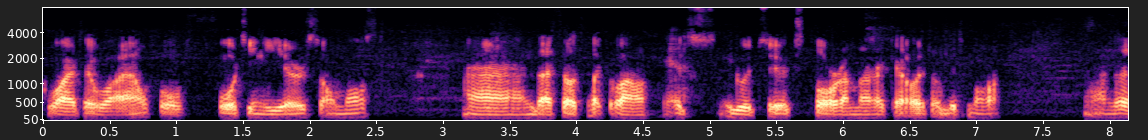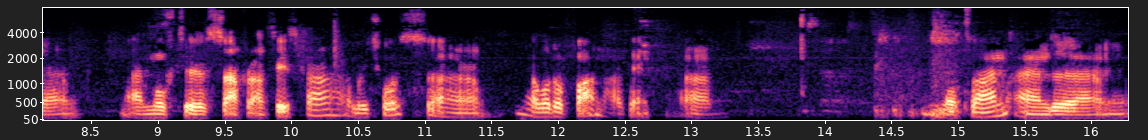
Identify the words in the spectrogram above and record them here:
quite a while, for 14 years almost. And I felt like, wow, yeah. it's good to explore America a little bit more. And uh, I moved to San Francisco, which was uh, a lot of fun, I think, um, that time. And um,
